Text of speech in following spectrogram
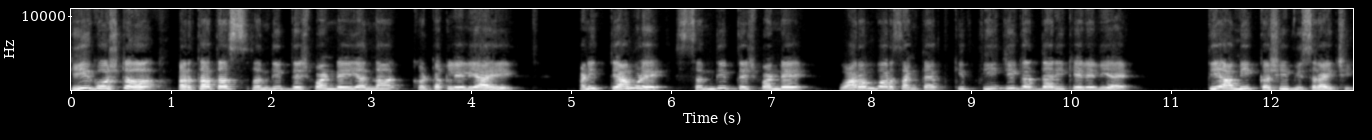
ही गोष्ट अर्थातच संदीप देशपांडे यांना खटकलेली आहे. आणि त्यामुळे संदीप देशपांडे वारंवार सांगतायत की ती जी गद्दारी केलेली आहे ती आम्ही कशी विसरायची?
